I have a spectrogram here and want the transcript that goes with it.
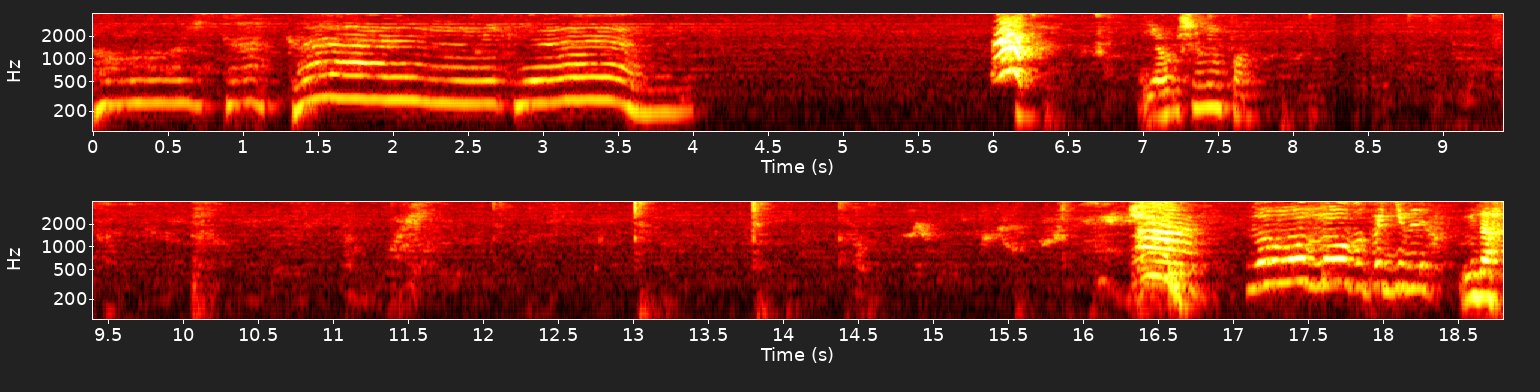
Ой, стакан, экран. Я вообще не упал. А, ну, мы оба погибли. Да.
